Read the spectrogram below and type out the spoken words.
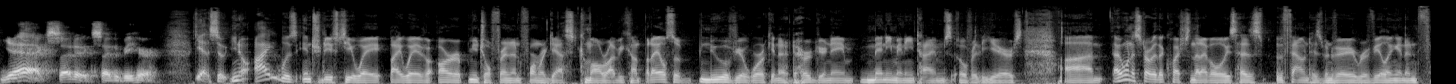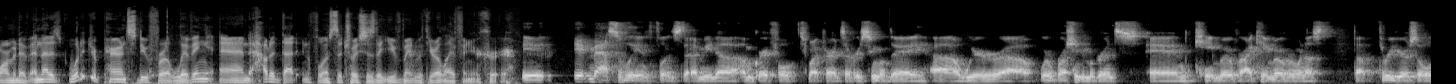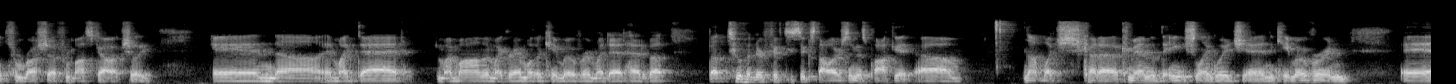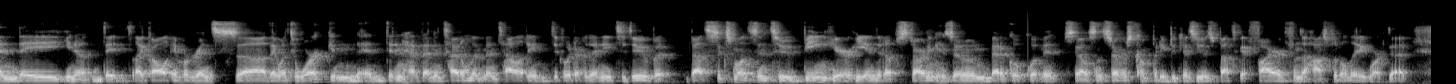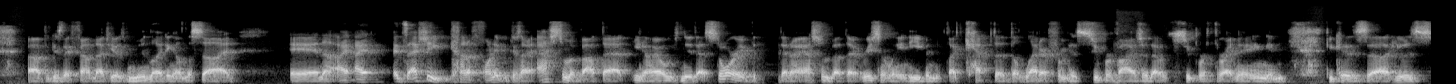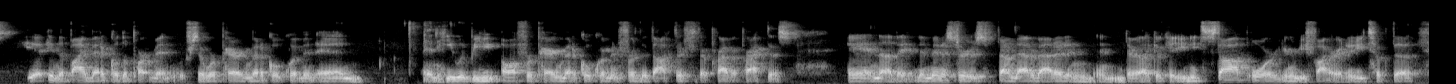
Yeah, excited, excited to be here. Yeah, so you know, I was introduced to you way, by way of our mutual friend and former guest Kamal Ravikant, but I also knew of your work and had heard your name many, many times over the years. Um, I want to start with a question that I've always has found has been very revealing and informative, and that is, what did your parents do for a living, and how did that influence the choices that you've made with your life and your career? It it massively influenced it. I mean, uh, I'm grateful to my parents every single day. Uh, we're uh, we're Russian immigrants and came over. I came over when I was about three years old from Russia, from Moscow actually, and uh, and my dad, and my mom, and my grandmother came over, and my dad had about about two hundred fifty six dollars in his pocket. Um, not much kind of command of the English language, and came over and and they, you know, they like all immigrants, uh, they went to work and, and didn't have that entitlement mentality and did whatever they need to do. But about six months into being here, he ended up starting his own medical equipment sales and service company because he was about to get fired from the hospital that he worked at uh, because they found out he was moonlighting on the side. And I, I, it's actually kind of funny because I asked him about that. You know, I always knew that story, but then I asked him about that recently, and he even like kept the, the letter from his supervisor that was super threatening, and because uh, he was in the biomedical department, so repairing medical equipment, and and he would be off repairing medical equipment for the doctors for their private practice. And uh, the, the, ministers found out about it, and, and, they're like, "Okay, you need to stop, or you're going to be fired." And he took the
